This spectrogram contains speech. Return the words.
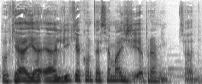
Porque aí é, é ali que acontece a magia para mim, sabe?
